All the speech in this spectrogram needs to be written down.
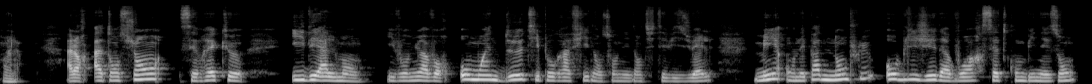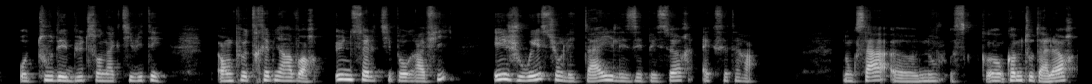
Voilà. Alors attention, c'est vrai que idéalement, il vaut mieux avoir au moins deux typographies dans son identité visuelle, mais on n'est pas non plus obligé d'avoir cette combinaison au tout début de son activité on peut très bien avoir une seule typographie et jouer sur les tailles, les épaisseurs, etc. Donc ça, euh, comme tout à l'heure,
